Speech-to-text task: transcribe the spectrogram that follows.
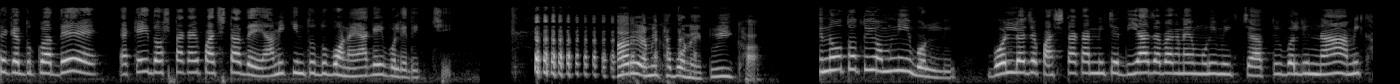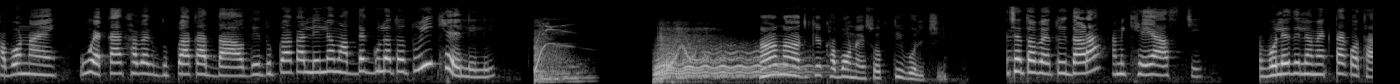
থেকে দুটো দে একেই দশ টাকায় পাঁচটা দে আমি কিন্তু দেবো না আগেই বলে দিচ্ছি। আরে আমি খাব না তুই খা। কেন তো তুই অমনি বললি। বললে যে পাঁচ টাকার নিচে খাব না সত্যি বলছি। আচ্ছা তবে তুই দাঁড়া, আমি খেয়ে আসছি। বলে দিলাম একটা কথা,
